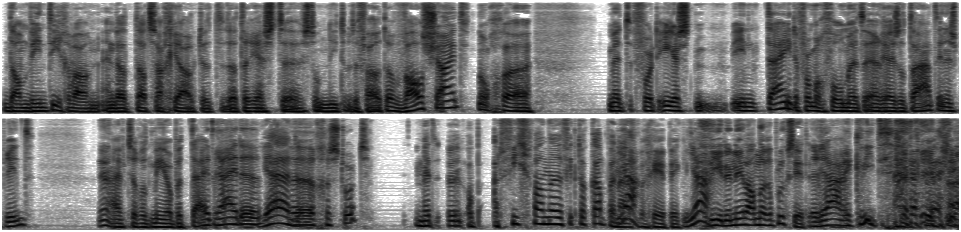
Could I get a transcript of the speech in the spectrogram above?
dan wint hij gewoon. En dat, dat zag je ook, dat, dat de rest eh, stond niet op de foto. Walscheid nog eh, met voor het eerst in tijden, voor mijn gevoel, met een resultaat in een sprint. Ja. Hij heeft zich wat meer op het tijdrijden Ja, eh, gestort. Met, eh, op advies van eh, Victor Kampenaar, Ja. begreep ik. Ja. Die in een heel andere ploeg zit. Een rare kwiet. ja,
